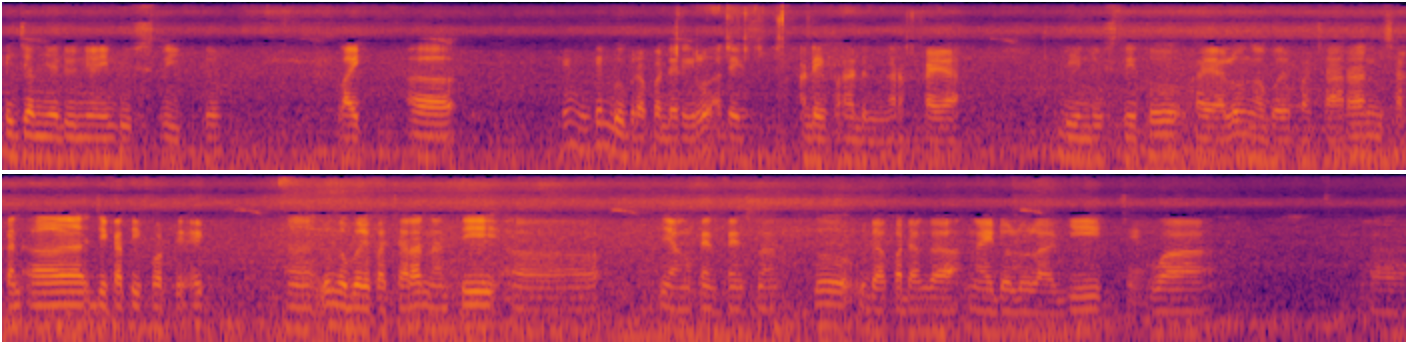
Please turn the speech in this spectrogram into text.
kejamnya dunia industri itu. Like uh, mungkin beberapa dari lu ada yang ada yang pernah dengar kayak di industri itu kayak lu nggak boleh pacaran. Misalkan uh, JKT48 uh, lu nggak boleh pacaran nanti uh, yang fans fans lah lu udah pada nggak ngaidol lu lagi kecewa. Uh,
